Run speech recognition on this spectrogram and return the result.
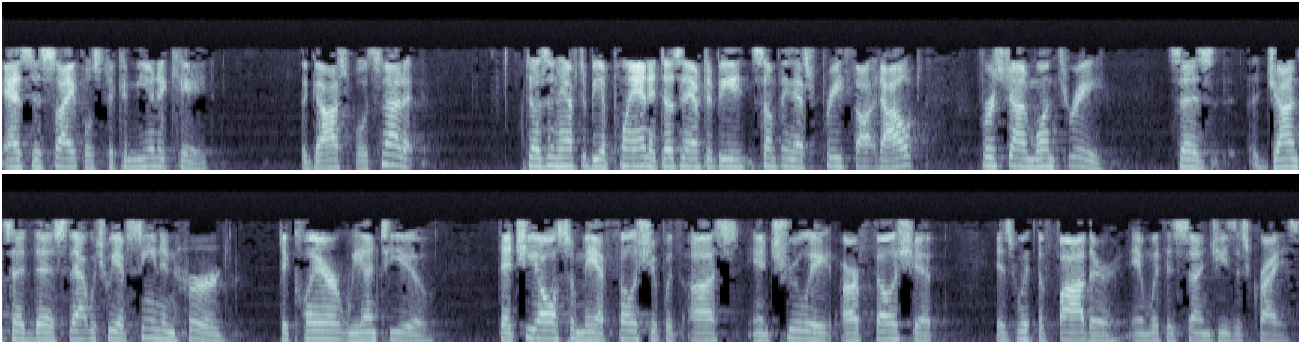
as disciples to communicate the gospel. It's not a, it doesn't have to be a plan, it doesn't have to be something that's pre thought out. 1 John 1 3 says, John said this, That which we have seen and heard, declare we unto you, that ye also may have fellowship with us, and truly our fellowship is with the Father and with His Son, Jesus Christ.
